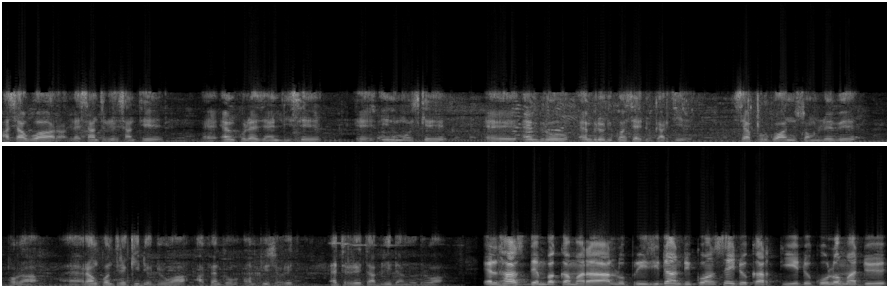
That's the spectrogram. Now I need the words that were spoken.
à savoir les centres de santé, euh, un collège un lycée, une mosquée, et un bureau, un bureau du conseil de quartier. C'est pourquoi nous sommes levés pour rencontrer qui de droit afin qu'on puisse être rétabli dans nos droits. Elhas Demba Kamara, le président du conseil de quartier de Coloma 2,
